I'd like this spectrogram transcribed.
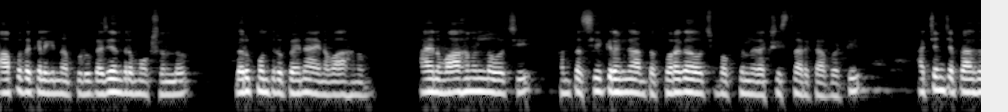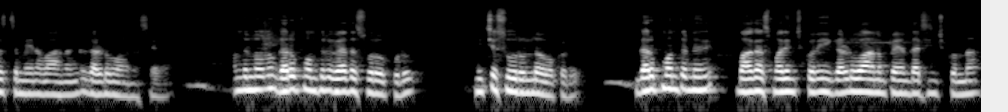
ఆపద కలిగినప్పుడు గజేంద్ర మోక్షంలో గరుపంతుడి పైన ఆయన వాహనం. ఆయన వాహనంలో వచ్చి అంత శీఘ్రంగా అంత త్వరగా వచ్చి భక్తుల్ని రక్షిస్తారు కాబట్టి అత్యంత ప్రాశస్త్యమైన వాహనంగా గరుడు వాహన సేవ. అందులోనూ గరుపంతుడు వేద స్వరూపుడు ఒకడు. గరుపమంతుడిని బాగా స్మరించుకొని గరుడు వాహనం పైన దర్శించుకున్న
